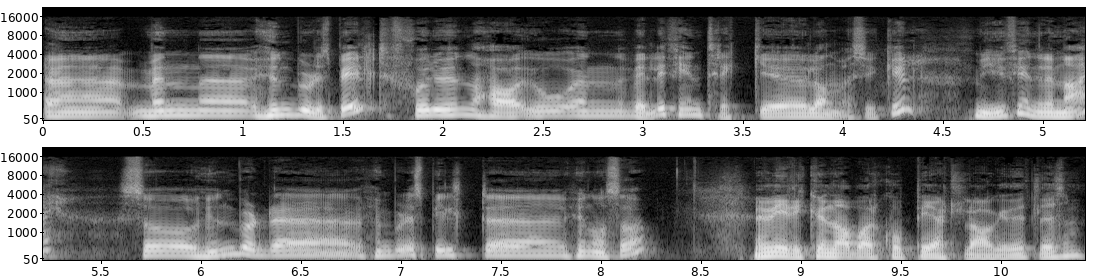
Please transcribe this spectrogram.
Eh, men eh, hun burde spilt, for hun har jo en veldig fin trekk landeveissykkel. Mye finere enn meg. Så hun burde, hun burde spilt, eh, hun også. Men ville ikke hun da bare kopiert laget ditt, liksom?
